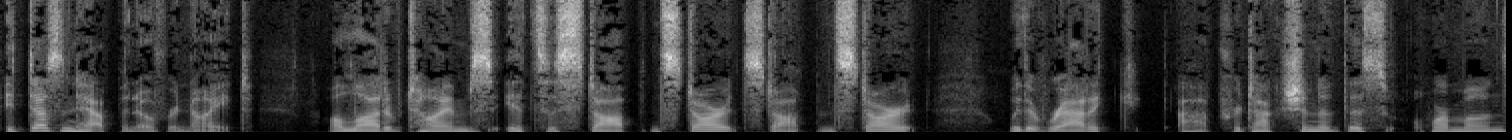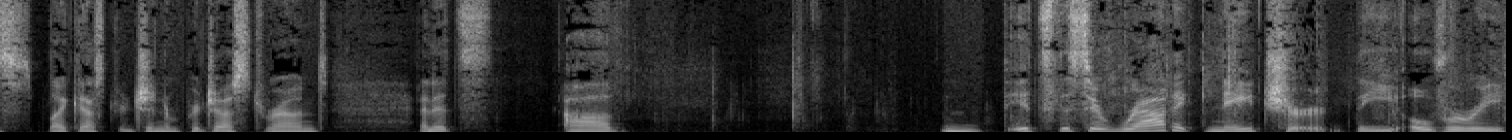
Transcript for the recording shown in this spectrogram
it doesn't happen overnight. A lot of times it's a stop and start, stop and start with erratic uh, production of this hormones like estrogen and progesterone, and it's uh, it's this erratic nature, the ovary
